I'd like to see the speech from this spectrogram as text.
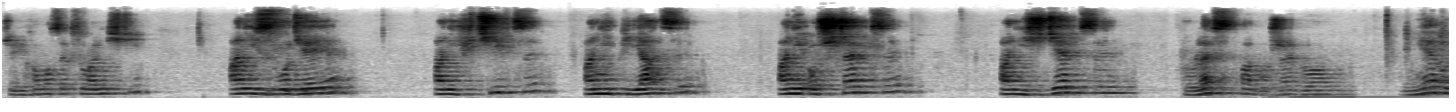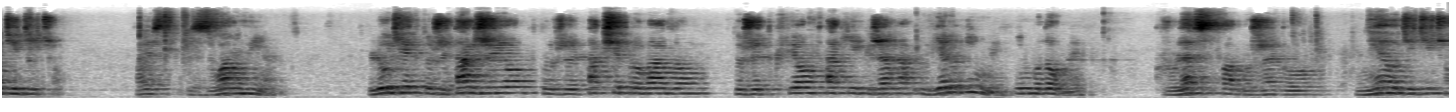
czyli homoseksualiści, ani złodzieje, ani chciwcy, ani pijacy, ani oszczercy, ani zdziercy Królestwa Bożego nie odziedziczą. To jest zła nowina. Ludzie, którzy tak żyją, którzy tak się prowadzą, którzy tkwią w takich grzechach i wielu innych, im podobnych, Królestwa Bożego nie odziedziczą.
